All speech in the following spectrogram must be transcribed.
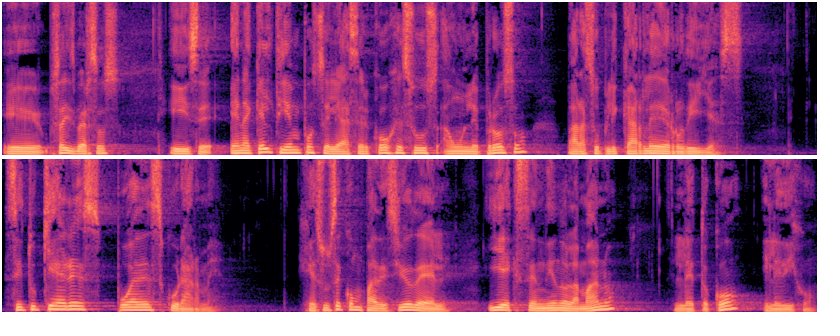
eh, seis versos. Y dice, en aquel tiempo se le acercó Jesús a un leproso para suplicarle de rodillas, si tú quieres, puedes curarme. Jesús se compadeció de él y extendiendo la mano, le tocó y le dijo,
